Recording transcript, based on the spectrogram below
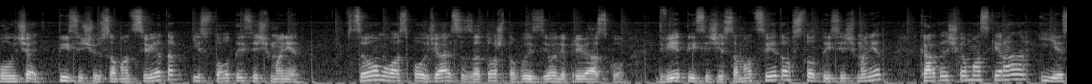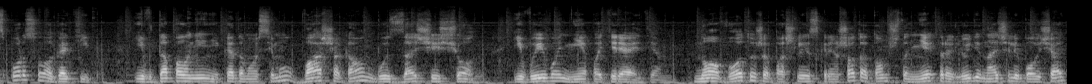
получать 1000 самоцветов и 100 тысяч монет. В целом у вас получается за то, что вы сделали привязку 2000 самоцветов, 100 тысяч монет, карточка маскирана и eSports логотип. И в дополнение к этому всему ваш аккаунт будет защищен и вы его не потеряете. Но вот уже пошли скриншоты о том, что некоторые люди начали получать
